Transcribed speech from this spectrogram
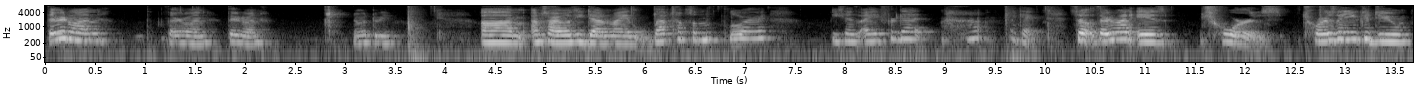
third one, Third one. Third one. Number three. Um, I'm sorry, I'm looking down. My laptop's on the floor because I forget. okay. So third one is chores. Chores that you could do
